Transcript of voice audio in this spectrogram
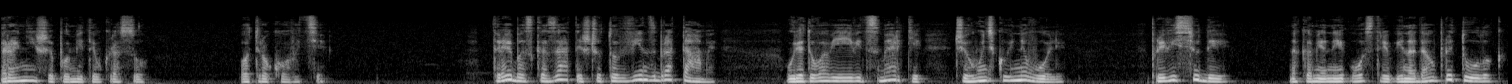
раніше помітив красу отроковиці. Треба сказати, що то він з братами урятував її від смерті чигунської неволі, привіз сюди, на Кам'яний острів, і надав притулок,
